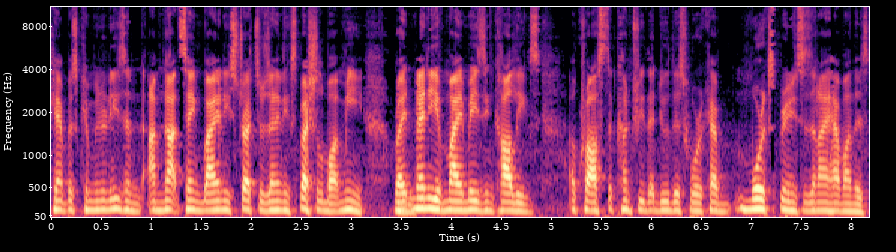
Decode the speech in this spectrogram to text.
campus communities and i'm not saying by any stretch there's anything special about me right? Mm-hmm. Many of my amazing colleagues across the country that do this work have more experiences than i have on this.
